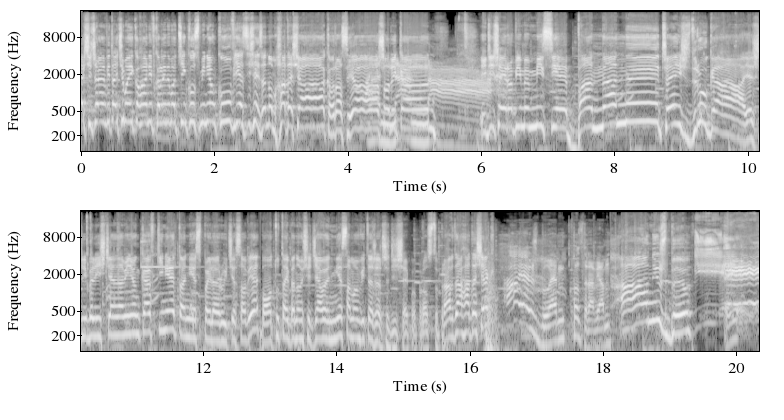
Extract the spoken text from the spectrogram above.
Cześć, cześć, witajcie moi kochani w kolejnym odcinku z Minionków. Jest dzisiaj ze mną Hadesiak oraz ja, Shuriken. I dzisiaj robimy misję Banany, część druga. Jeśli byliście na Minionka w kinie, to nie spoilerujcie sobie, bo tutaj będą się działy niesamowite rzeczy dzisiaj po prostu, prawda Hadesiak? A ja już byłem, pozdrawiam. A on już był. I,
